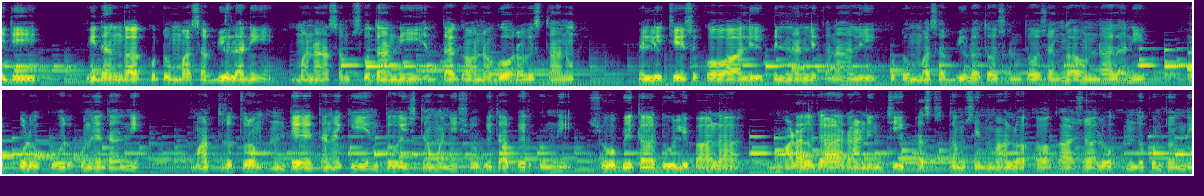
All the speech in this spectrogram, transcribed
ఇది విధంగా కుటుంబ సభ్యులని మన సంస్కృతాన్ని ఎంతగానో గౌరవిస్తాను. పెళ్ళి చేసుకోవాలి పిల్లల్ని కనాలి కుటుంబ సభ్యులతో సంతోషంగా ఉండాలని ఎప్పుడూ కోరుకునేదాన్ని. మాతృత్వం అంటే తనకి ఎంతో ఇష్టమని శోభిత పేర్కొంది. శోభిత ధూళిపాల మోడల్గా రాణించి ప్రస్తుతం సినిమాలో అవకాశాలు అందుకుంటుంది.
